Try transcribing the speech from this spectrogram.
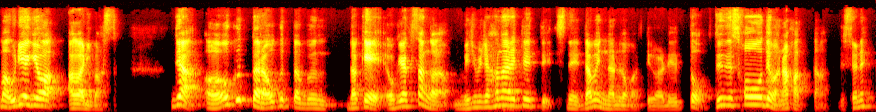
まあ、売上は上がります。じゃあ、送ったら送った分だけお客さんがめちゃめちゃ離れてってですね、ダメになるのかって言われると、全然そうではなかったんですよね。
